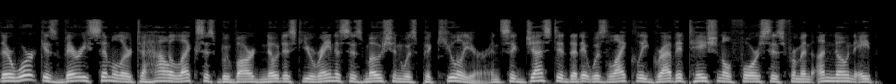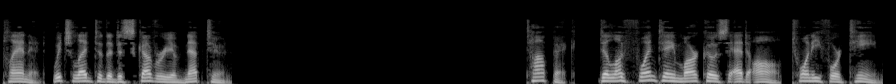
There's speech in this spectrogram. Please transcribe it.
Their work is very similar to how Alexis Bouvard noticed Uranus's motion was peculiar and suggested that it was likely gravitational forces from an unknown eighth planet, which led to the discovery of Neptune. De la Fuente Marcos et al., 2014.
